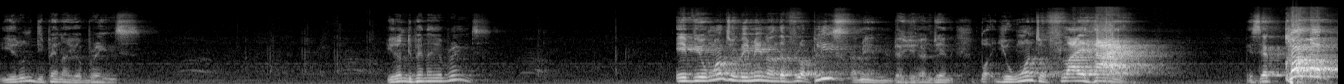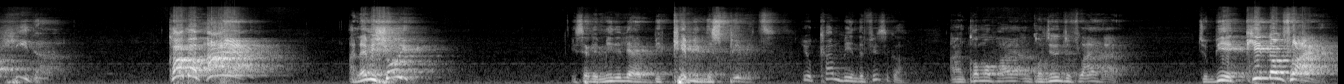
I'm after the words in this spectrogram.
you don't depend on your brains. You don't depend on your brains. If you want to remain on the floor, please, I mean, you don't do but you want to fly high. He said, Come up hither. Come up higher. And let me show you. He said, Immediately I became in the spirit. You can't be in the physical and come up higher and continue to fly high. To be a kingdom flyer,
